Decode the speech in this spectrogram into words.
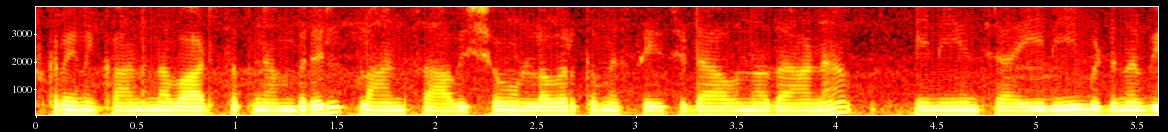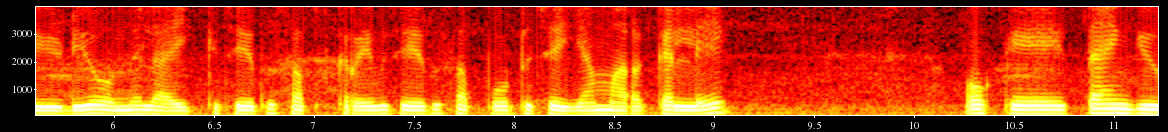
സ്ക്രീനിൽ കാണുന്ന വാട്സപ്പ് നമ്പറിൽ പ്ലാൻസ് ആവശ്യമുള്ളവർക്ക് മെസ്സേജ് ഇടാവുന്നതാണ്. ഇനിയും ഇനിയും ഇടുന്ന വീഡിയോ ഒന്ന് ലൈക്ക് ചെയ്ത് സബ്സ്ക്രൈബ് ചെയ്ത് സപ്പോർട്ട് ചെയ്യാൻ മറക്കല്ലേ. Okay thank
